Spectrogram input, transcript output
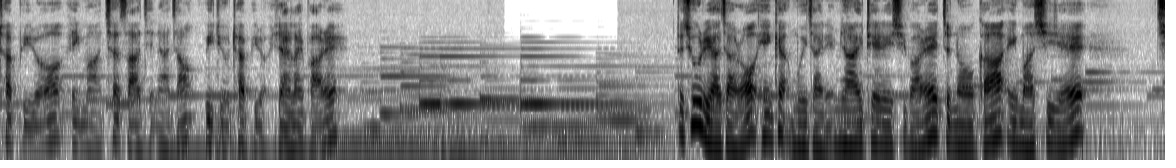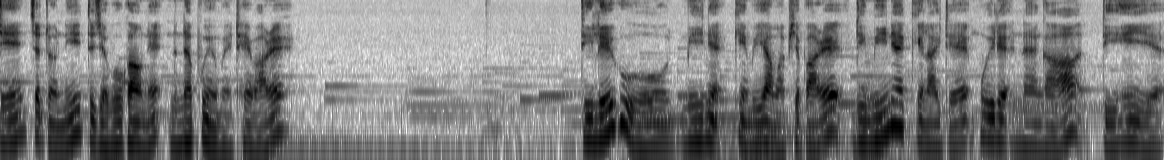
ထပ်ပြီးတော့အိမ်မှာချက်စားခြင်းတာကြောင့်ဗီဒီယိုထပ်ပြီးတော့ရိုက်လိုက်ပါတယ်တချို့တွေကကြတော့ဟင်ကတ်အမွေးကြိုင်တွေအများကြီးထဲထဲရှိပါတယ်ကျွန်တော်ကအိမ်မှာရှိတဲ့ ဂျင်းကြက်သွန်နီတကြဘိုးကောင်းနဲ့နနက်ပွင့်ပဲထဲပါတယ်ဒီလေးခုကိုမီးနဲ့กินပေးရမှာဖြစ်ပါတယ်ဒီမီးနဲ့กินလိုက်တဲ့မှုေးတဲ့အနံကဒီဟင်းရဲ့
